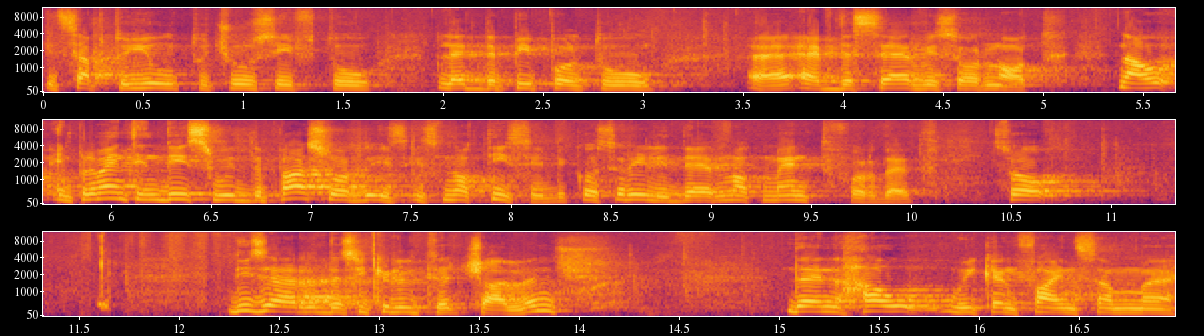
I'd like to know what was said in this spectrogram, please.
it's up to you to choose if to let the people to uh, have the service or not. Now, implementing this with the password is, is not easy because really they're not meant for that. So these are the security challenge. Then how we can find some uh,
